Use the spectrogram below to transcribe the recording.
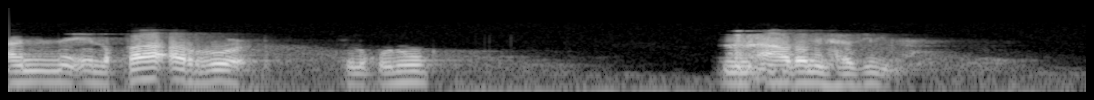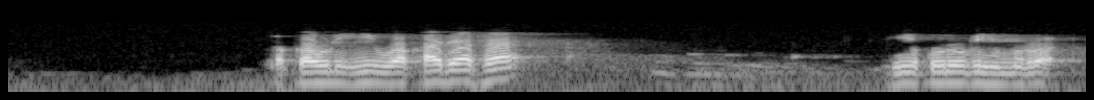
أن إلقاء الرعب في القلوب من أعظم الهزيمة. وقوله وقذف في قلوبهم الرعب.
